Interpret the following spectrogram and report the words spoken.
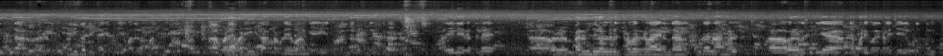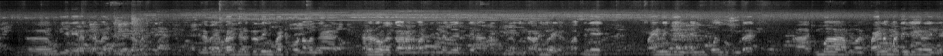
இருந்தாலும் அவர்களுக்கு தெரிவதில்லை. எப்படியோ அதில் வந்து ஆஹ் பழையபடி தங்களுடைய வாழ்க்கையை தொடர்ந்து கொண்டிருக்கிறார்கள். அதே நேரத்தில் அவர்கள் மருந்துகள் எடுக்கிறவர்களாக இருந்தாலும் கூட நாங்கள் அவர்களுக்குரிய அந்த வழிவகைகளை செய்து கொடுத்து உரிய நேரத்தில் மருந்துகள் எல்லாம் எடுத்து சில பேர் மருந்து எடுக்கிறதையும் பாட்டி போன வந்த தலைரோகக்காரர் வந்து சில பேருக்கு நாங்கள் கொடுக்கின்ற அறிவுரைகள். பஸ்ஸிலே பயணம் செய்யும் பொழுது கூட சும்மா பயணம் மட்டும் செய்கிறதில்லை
